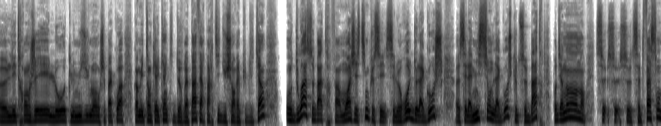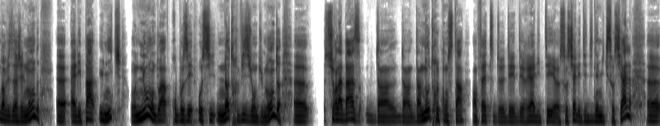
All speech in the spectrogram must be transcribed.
euh, l'étranger, l'autre, le musulman ou je sais pas quoi comme étant quelqu'un qui ne devrait pas faire partie du champ républicain. On doit se battre. Enfin, moi, j'estime que c'est le rôle de la gauche, euh, c'est la mission de la gauche que de se battre pour dire non, non, non. cette façon d'envisager le monde, euh, elle n'est pas unique. nous, on doit proposer aussi notre vision du monde sur la base d'un autre constat en fait de, des, réalités euh, sociales et des dynamiques sociales euh,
